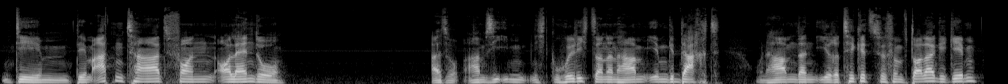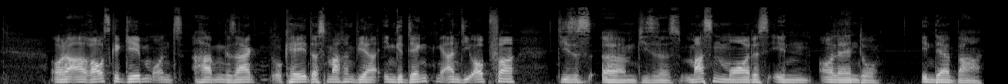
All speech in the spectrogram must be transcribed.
dem, dem Attentat von Orlando, also haben sie ihm nicht gehuldigt, sondern haben ihm gedacht und haben dann ihre Tickets für 5 Dollar gegeben oder rausgegeben und haben gesagt, okay, das machen wir in Gedenken an die Opfer dieses, ähm, dieses Massenmordes in Orlando in der Bar.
